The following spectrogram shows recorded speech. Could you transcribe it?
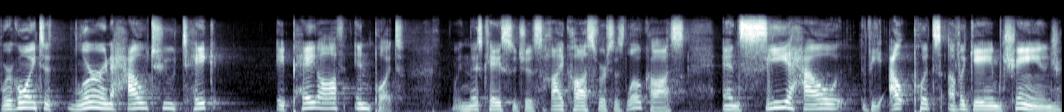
We're going to learn how to take a payoff input, in this case, which is high cost versus low cost, and see how the outputs of a game change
